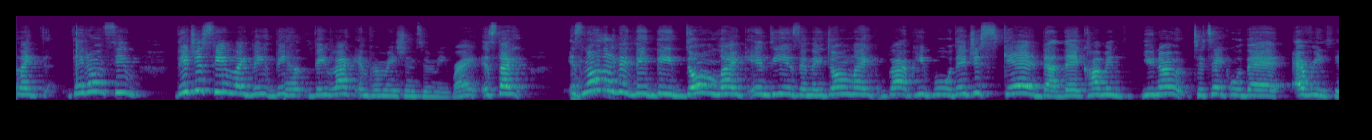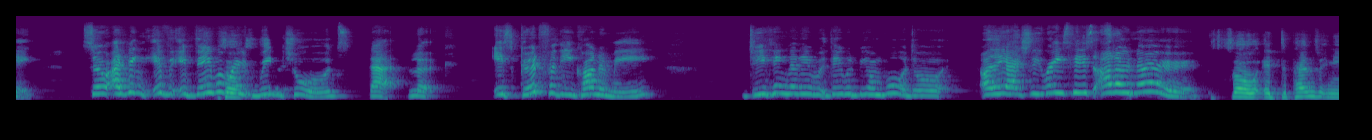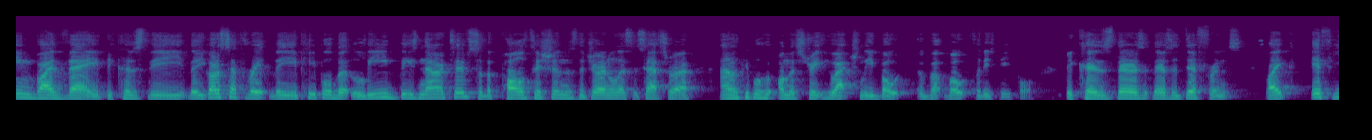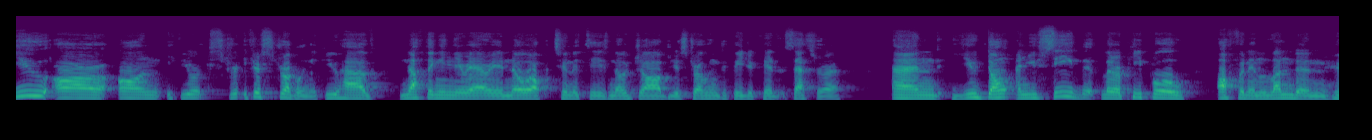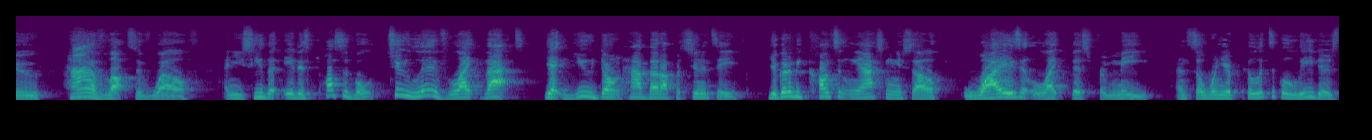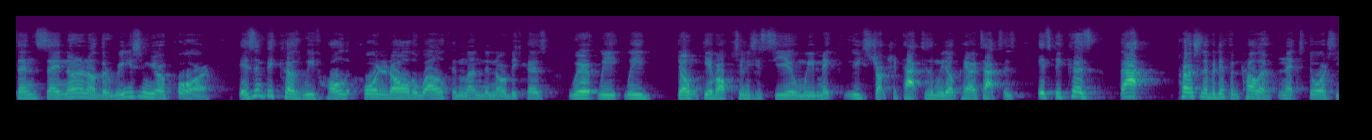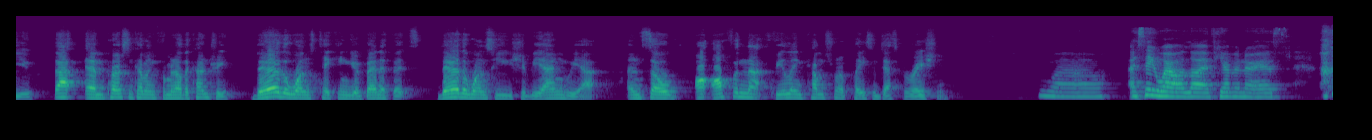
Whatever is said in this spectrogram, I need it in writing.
like they don't seem they just seem like they they they lack information to me, right? It's like it's not like they, they they don't like Indians and they don't like black people. They're just scared that they're coming, you know, to take all their everything. So I think if if they were so, reassured that look, it's good for the economy, do you think that they they would be on board or are they actually racist? I don't know. So it depends what you mean by they, because the, the you got to separate the people that lead these narratives, so the politicians, the journalists, etc., and the people who, on the street who actually vote vote for these people, because there's there's a difference. Like if you are on, if you're if you're struggling, if you have nothing in your area, no opportunities, no job, you're struggling to feed your kids, etc., and you don't, and you see that there are people often in London who have lots of wealth, and you see that it is possible to live like that, yet you don't have that opportunity. You're going to be constantly asking yourself, why is it like this for me? And so when your political leaders then say, no, no, no, the reason you're poor isn't because we've hoarded all the wealth in London or because we're, we, we don't give opportunities to you and we make, we structure taxes and we don't pay our taxes. It's because that person of a different color next door to you, that um, person coming from another country, they're the ones taking your benefits. They're the ones who you should be angry at. And so often that feeling comes from a place of desperation. Wow. I say wow a lot if you haven't noticed.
